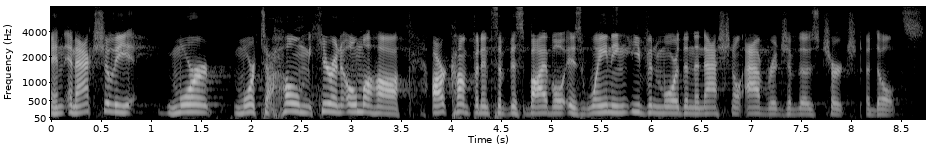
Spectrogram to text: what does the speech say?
And, and actually, more, more to home here in Omaha, our confidence of this Bible is waning even more than the national average of those church adults.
